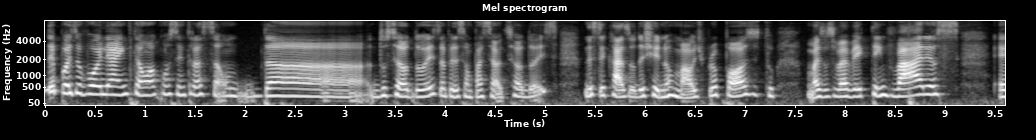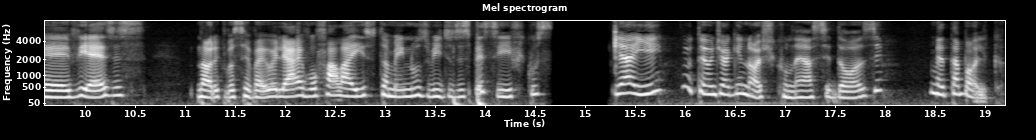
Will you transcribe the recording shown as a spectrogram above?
Depois eu vou olhar então a concentração da, do CO2, a pressão parcial de CO2. Nesse caso eu deixei normal de propósito, mas você vai ver que tem vários é, vieses na hora que você vai olhar. Eu vou falar isso também nos vídeos específicos. E aí, eu tenho um diagnóstico, né? Acidose metabólica.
